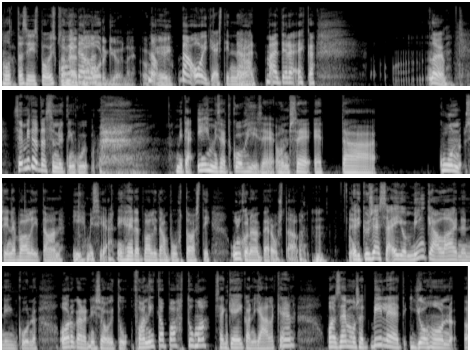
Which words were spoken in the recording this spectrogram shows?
mutta siis voisi Sä näet kuvitella. orgioina. Okei. Okay. No, mä oikeasti näen. Joo. Mä en tiedä ehkä, no joo. Se mitä tässä nyt niin kuin, mitä ihmiset kohisee on se, että kun sinne valitaan ihmisiä, niin heidät valitaan puhtaasti ulkonäön perusteella. Mm. Eli kyseessä ei ole minkäänlainen niin kuin organisoitu fanitapahtuma sen keikan jälkeen, vaan semmoiset bileet, johon ö,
